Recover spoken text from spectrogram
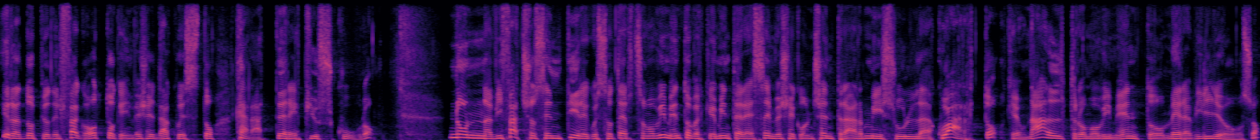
il raddoppio del fagotto che invece dà questo carattere più scuro. Non vi faccio sentire questo terzo movimento perché mi interessa invece concentrarmi sul quarto, che è un altro movimento meraviglioso.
